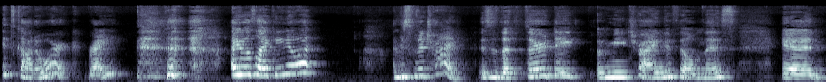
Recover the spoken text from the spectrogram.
it's gotta work, right? I was like, you know what? I'm just gonna try. This is the third day of me trying to film this and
